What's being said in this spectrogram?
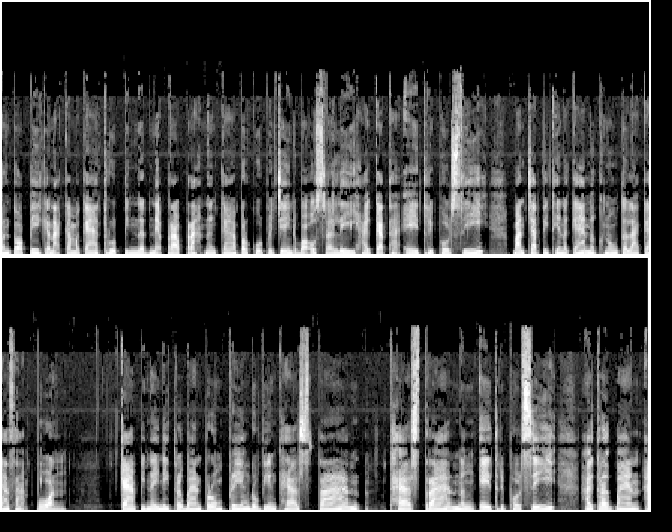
បន្ទាប់ពីគណៈកម្មការត្រួតពិនិត្យអ្នកប្រើប្រាស់នឹងការប្រកួតប្រជែងរបស់អូស្ត្រាលីហៅកាត់ថា ACCC បានចាត់វិធានការនៅក្នុងតុលាការសហព័ន្ធការពិន័យនេះត្រូវបានព្រមព្រៀងរវាង Telstra Telstra និង ACCC ហើយត្រូវបានអ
